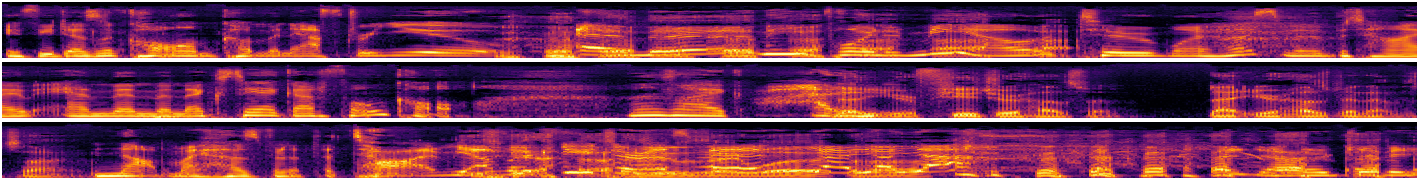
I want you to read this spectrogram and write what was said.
"If he doesn't call, I'm coming after you." And then he pointed me out to my husband at the time. And then the next day, I got a phone call. I was like, I No, your future husband, not your husband at the time. not my husband at the time. Yeah, my future husband. say? Yeah, yeah, yeah. yeah, no kidding.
